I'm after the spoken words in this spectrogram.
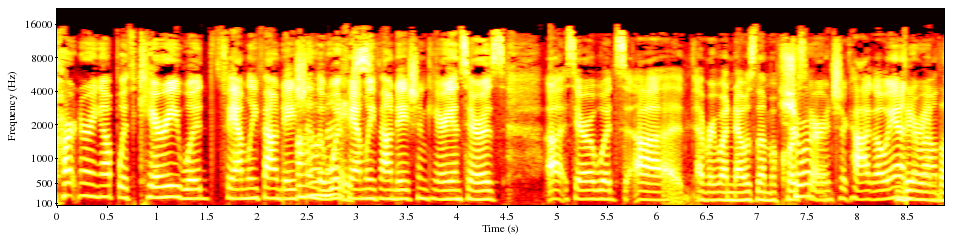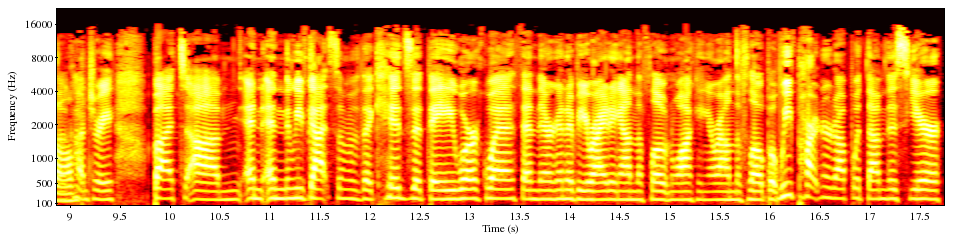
partnering up with Kerry Wood Family Foundation, oh, the nice. Wood Family Foundation, Kerry and Sarah's uh, Sarah Woods, uh, everyone knows them, of course, sure. here in Chicago and Very around involved. the country. But um, and and we've got some of the kids that they work with, and they're going to be riding on the float and walking around the float. But we've partnered up with them this year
